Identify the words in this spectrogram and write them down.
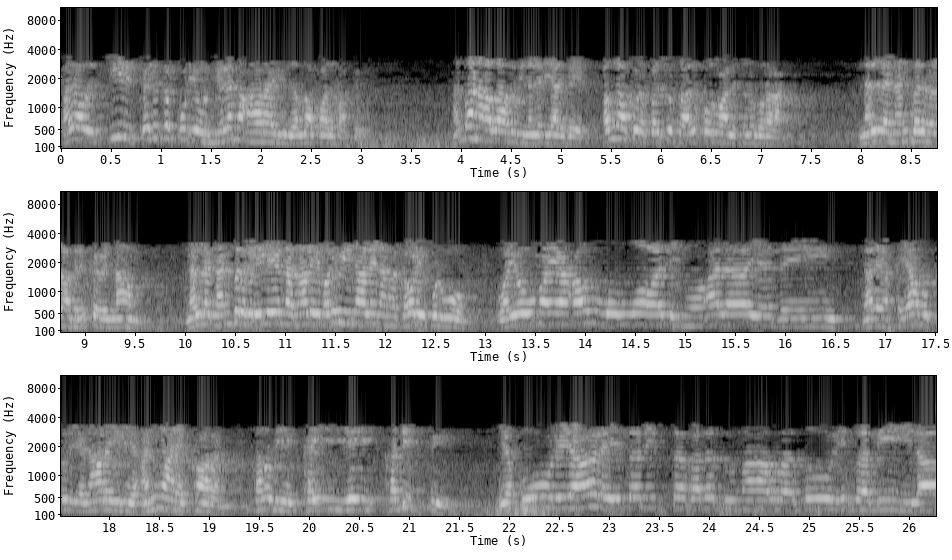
அதாவது சீர் கெடுக்கக்கூடிய ஒரு நிலைமை ஆராய்கிறது எல்லாம் பாதுகாக்கிறது. அன்பான அல்லாஹுவின் நல்லடியார்களே அல்லாஹ் கூட பரிசுத்த அல்போர்வாள் சொல்லுகிறான் நல்ல நண்பர்களாக இருக்க வேண்டாம். நல்ல நண்பர்கள் இல்லை என்ற நாளை வருவினாலே நாங்கள் கவலைப்படுவோம். وَيَوْمَ يَعَضُّ الظَّالِمُ عَلَى يَدَيْهِ நாளைய கயாமத்துடைய நாளையிலே அநியாயக்காரன் தன்னுடைய கையை கடித்து يقول يا ليتني اتخذت مع الرسول سبيلا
